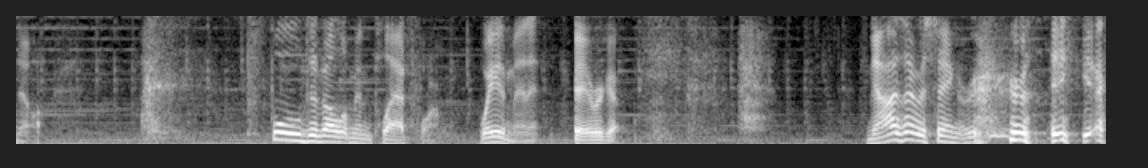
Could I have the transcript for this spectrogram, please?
no. Full development platform. Wait a minute. Okay, here we go. Now, as I was saying earlier,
